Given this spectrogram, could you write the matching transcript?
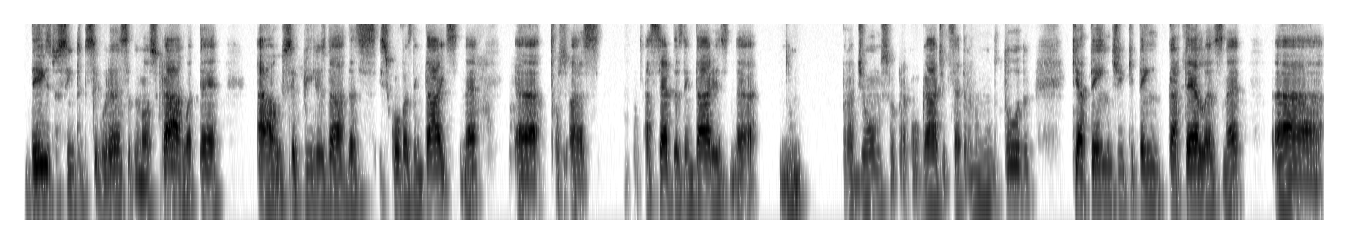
desde o cinto de segurança do nosso carro até ah, os cepilhos da, das escovas dentais, né? Ah, as, as cerdas dentárias né? para Johnson, para Colgate, etc., no mundo todo, que atende, que tem cartelas né? Ah,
